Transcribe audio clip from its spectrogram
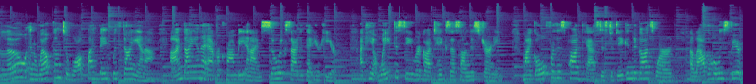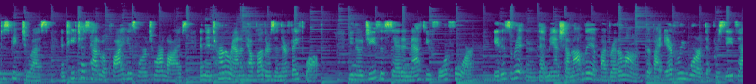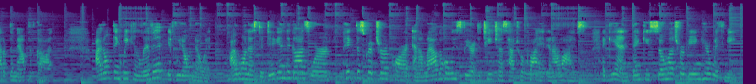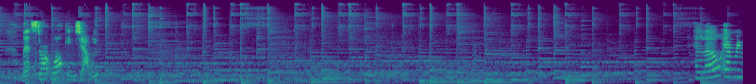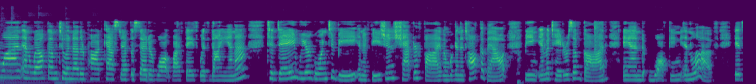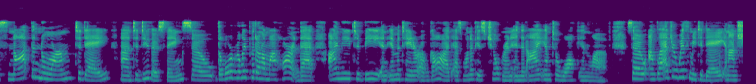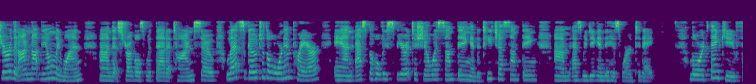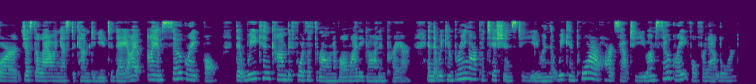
Hello and welcome to Walk by Faith with Diana. I'm Diana Abercrombie and I'm so excited that you're here. I can't wait to see where God takes us on this journey. My goal for this podcast is to dig into God's Word, allow the Holy Spirit to speak to us, and teach us how to apply His Word to our lives, and then turn around and help others in their faith walk. You know, Jesus said in Matthew 4 4, It is written that man shall not live by bread alone, but by every word that proceeds out of the mouth of God. I don't think we can live it if we don't know it. I want us to dig into God's Word, pick the Scripture apart, and allow the Holy Spirit to teach us how to apply it in our lives. Again, thank you so much for being here with me. Let's start walking, shall we? Welcome to another podcast episode of Walk by Faith with Diana. Today we are going to be in Ephesians chapter 5 and we're going to talk about being imitators of God and walking in love. It's not the norm today uh, to do those things, so the Lord really put it on my heart that I need to be an imitator of God as one of His children and that I am to walk in love. So I'm glad you're with me today, and I'm sure that I'm not the only one um, that struggles with that at times. So let's go to the Lord in prayer and ask the Holy Spirit to show us something and to teach us something um, as we dig into His Word today. Lord, thank you for just allowing us to come to you today. I, I am so grateful that we can come before the throne of Almighty God in prayer and that we can bring our petitions to you and that we can pour our hearts out to you. I'm so grateful for that, Lord.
